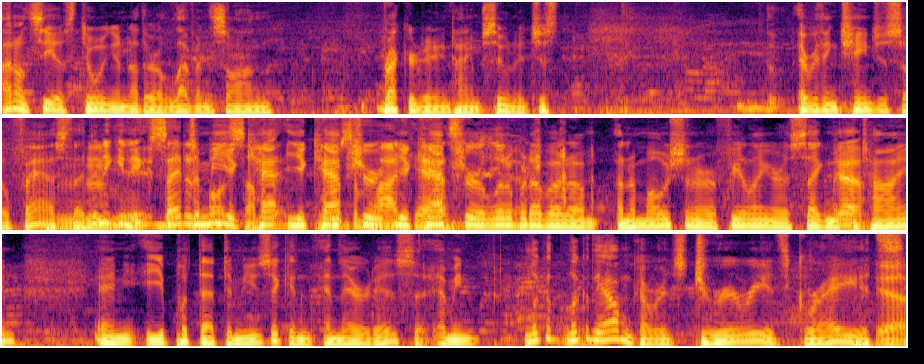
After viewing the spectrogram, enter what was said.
I don't see us doing another eleven song record anytime soon. It just everything changes so fast that Then you get excited to me about you, something. you Do some capture you podcasts. capture a little bit of an, um, an emotion or a feeling or a segment Yeah. in time, and you put that to music, and, and there it is. I mean, look at look at the album cover. It's dreary. It's gray. It's yeah.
